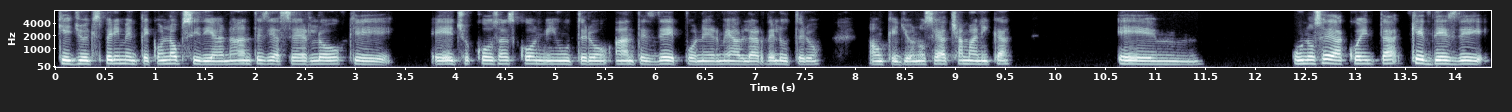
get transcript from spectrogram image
que yo experimenté con la obsidiana antes de hacerlo, que he hecho cosas con mi útero antes de ponerme a hablar del útero, aunque yo no sea chamánica, em, uno se da cuenta que desde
